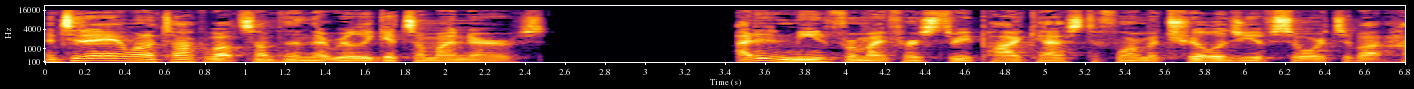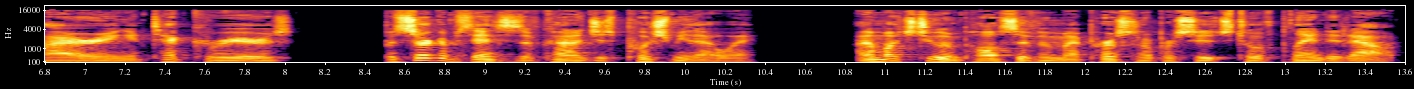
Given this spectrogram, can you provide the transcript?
and today I want to talk about something that really gets on my nerves. I didn't mean for my first three podcasts to form a trilogy of sorts about hiring and tech careers, but circumstances have kind of just pushed me that way. I'm much too impulsive in my personal pursuits to have planned it out.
